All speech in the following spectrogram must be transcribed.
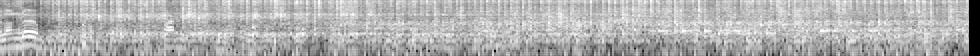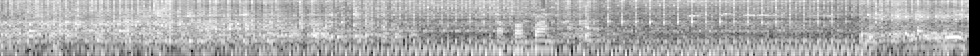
กำลังเริ่มปั้นตัดตอนปั้นลุยๆ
